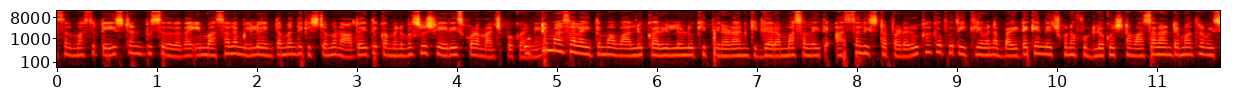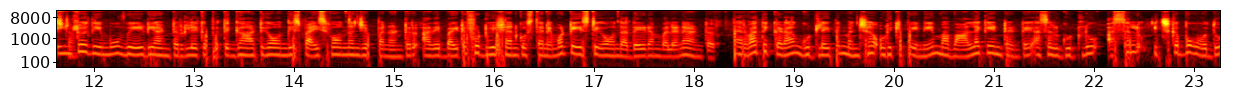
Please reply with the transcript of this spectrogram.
అసలు మస్తు టేస్ట్ అనిపిస్తుంది కదా ఈ మసాలా మీలో ఎంతమందికి ఇష్టమో నాతో అయితే కమెంట్ బాక్స్లో షేర్ చేసుకోవడం మర్చిపోకండి. ఉట్టి మసాలా అయితే మా వాళ్ళు కర్రీలలోకి తినడానికి గరం మసాలా అయితే అస్సలు ఇష్టపడరు. కాకపోతే ఇట్లా ఏమైనా బయటకే తెచ్చుకున్న ఫుడ్లోకి వచ్చిన మసాలా అంటే మాత్రం ఇష్టం. ఇంట్లో ఏమో వేడి అంటారు లేకపోతే ఘాటుగా ఉంది స్పైసీగా ఉందని చెప్పని అంటారు. అదే బయట ఫుడ్ విషయానికి వస్తేనేమో టేస్టీగా ఉంది అది వేయడం వల్లనే అంటారు. తర్వాత ఇక్కడ గుడ్లు అయితే మంచిగా ఉడికిపోయినాయి. మా వాళ్ళకి ఏంటంటే అసలు గుడ్లు అసలు ఇచ్చకపోవద్దు.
